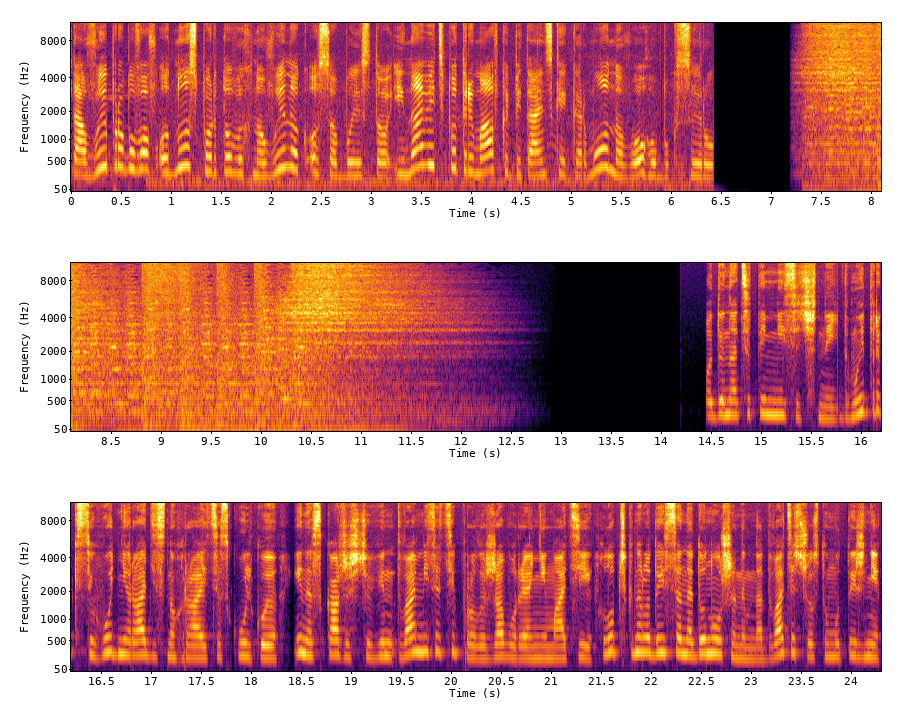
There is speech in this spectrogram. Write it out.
та випробував одну з портових новинок особисто і навіть потримав капітанське кермо нового буксиру. Одинадцятимісячний Дмитрик сьогодні радісно грається з кулькою і не скаже, що він два місяці пролежав у реанімації. Хлопчик народився недоношеним на 26-му тижні,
